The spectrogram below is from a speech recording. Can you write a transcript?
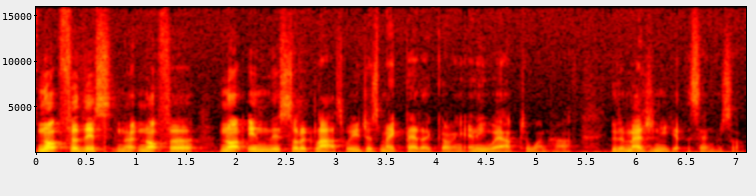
Not for this, no, not for, not in this sort of glass where you just make better going anywhere up to one half. You would imagine you get the same result.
